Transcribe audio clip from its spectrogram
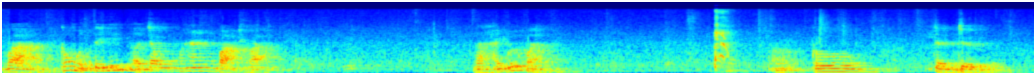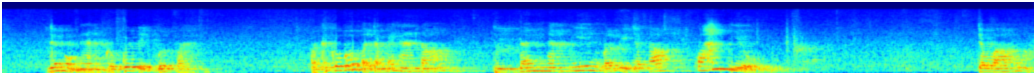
Và có một tiếng ở trong hang vọng vào là hãy bước vào. Ờ, cô chần chừ. Đến một ngày cô quyết định bước vào. Và khi cô bước vào trong cái hang đó, thì đây ngạc nhiên bởi vì trong đó quá nhiều châu Âu mà.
